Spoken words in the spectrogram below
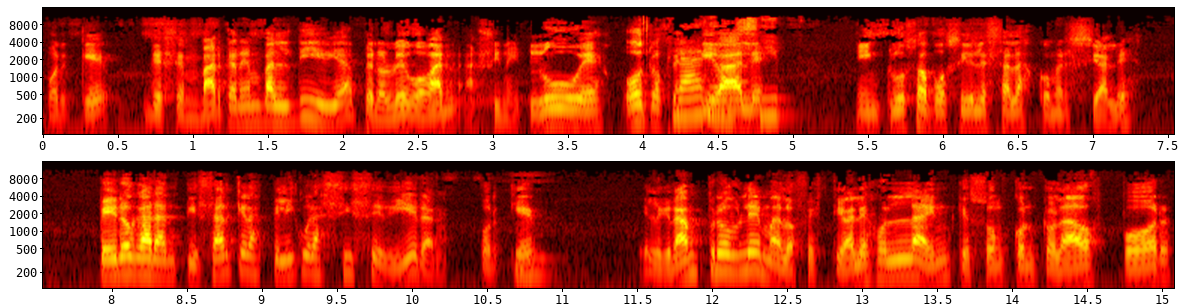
porque desembarcan en Valdivia, pero luego van a cineclubes, otros festivales, incluso a posibles salas comerciales, pero garantizar que las películas sí se vieran, porque mm. el gran problema de los festivales online, que son controlados por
